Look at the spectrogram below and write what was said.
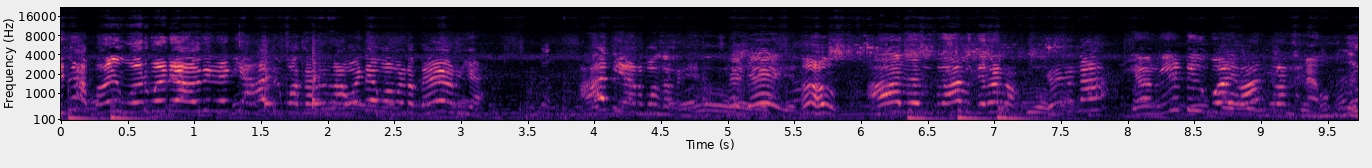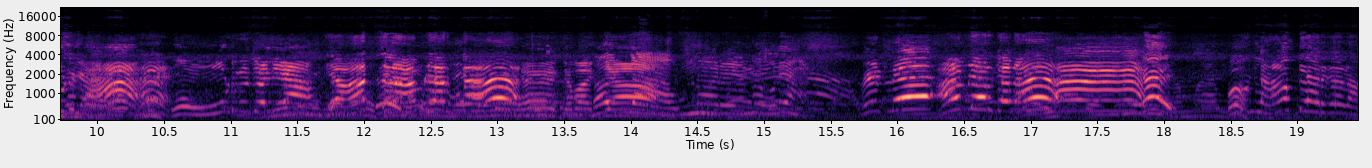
என்ன மணி ஒரு மணி ஆகுது. இன்னைக்கு ஆட்டு போகிறது நான் உடனே போக மாட்டேன். பேருங்க ஆட்டி அனுப்ப சொல்றீங்க. டேய், டேய், ஆறு என்றால் கிரகம். என் வீட்டுக்கு போய் வாங்க சொன்னேன். வீட்டுக்கா உன் வீட்டுக்கு சொல்லியா? என் ஆத்துல ஆம்பளையா இருக்கா? வீட்டுல ஆம்பளையா இருக்காடா? வீட்டுல ஆம்பளையா இருக்கானா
